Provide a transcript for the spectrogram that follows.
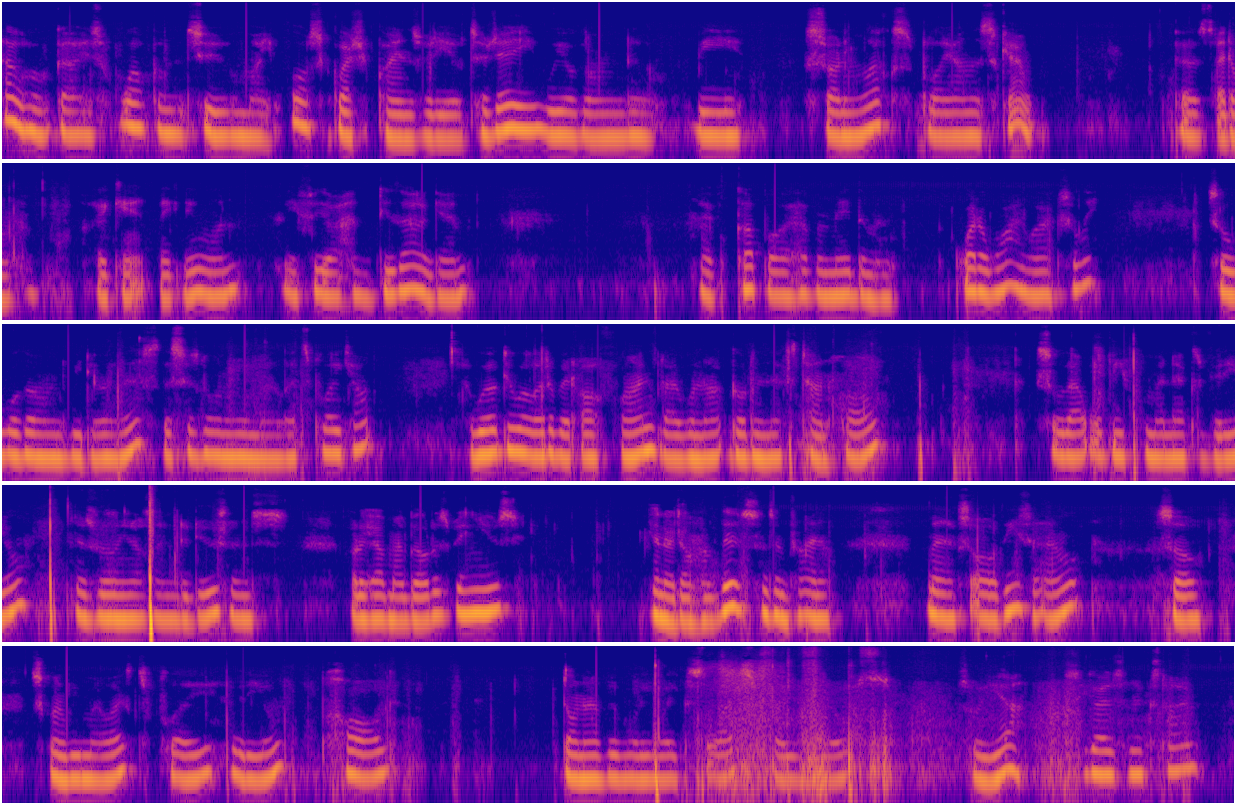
Hello guys, welcome to my first Clash of Clans video. Today we are going to be starting Let's Play on this account. Because I don't have, I can't make a new one. I figure out how to do that again. I have a couple, I haven't made them in quite a while actually. So we're going to be doing this. This is going to be my Let's Play account. I will do a little bit offline, but I will not go to the next town hall. So that will be for my next video. There's really nothing to do since I already have my builders being used. And I don't have this since I'm trying to max all these out. So it's going to be my Let's Play video. Pog. Don't everybody likes the Let's Play videos. So yeah, see you guys next time.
